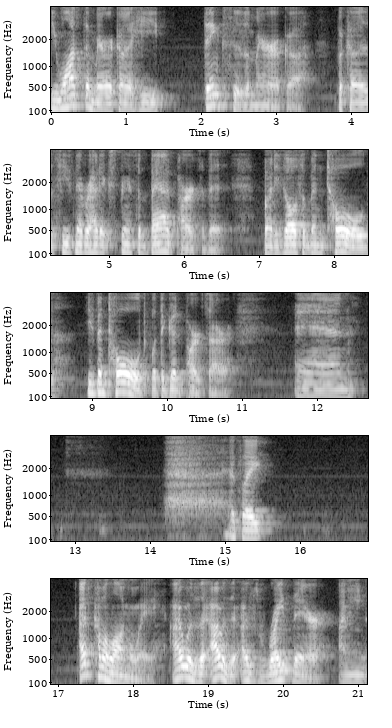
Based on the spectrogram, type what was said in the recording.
he wants the America he thinks is America because he's never had experience the bad parts of it. But he's also been told, he's been told what the good parts are. And it's like, I've come a long way. I was, I was, I was right there. I mean,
